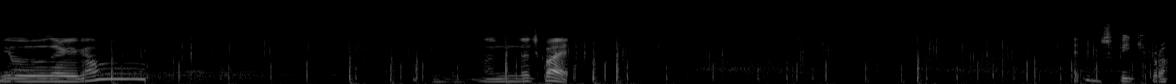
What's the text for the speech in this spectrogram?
You there you go. Quiet. Speak, bro.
